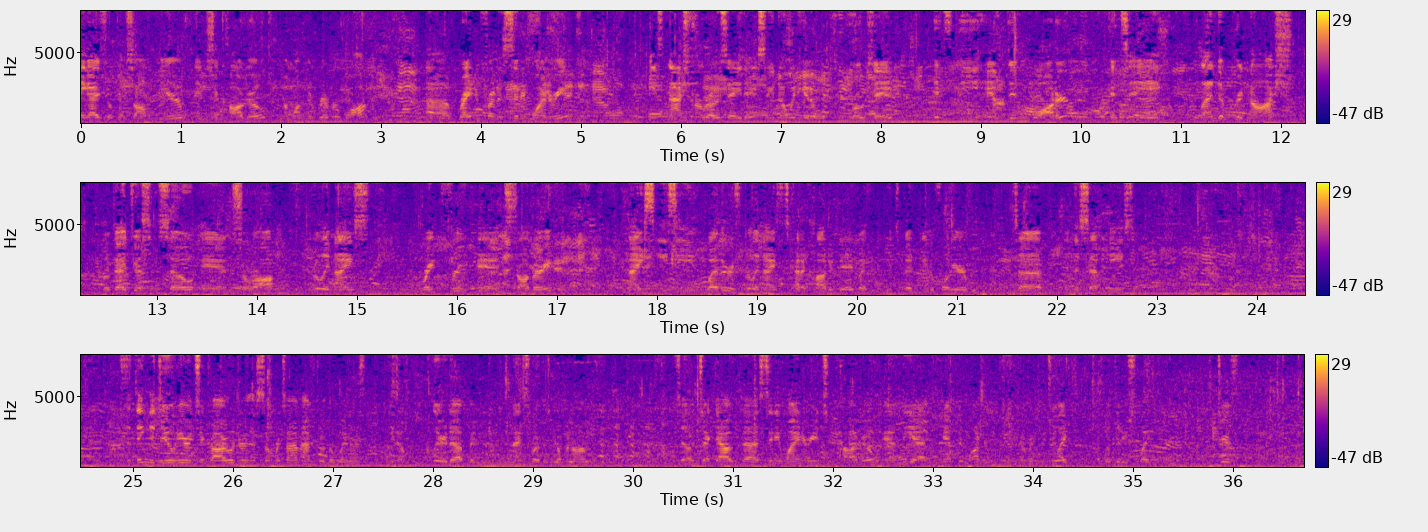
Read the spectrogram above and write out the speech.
Hey guys, Joe Consol here in Chicago. I'm on the Riverwalk, uh, right in front of City Winery. It's National Rosé Day, so you know when you get a rosé. It's the Hampton Water. It's a blend of Grenache, Mourvedre Cinsault, and Syrah. Really nice grapefruit and strawberry. Nice, easy. Weather is really nice. It's kind of cloudy today, but it's been beautiful here. It's uh, in the 70s It's the thing to do here in Chicago during the summertime after the winter's, you know, cleared up and nice weather's coming on. So check out the City Winery in Chicago and the uh, Hampton what you like, what you like. Cheers.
